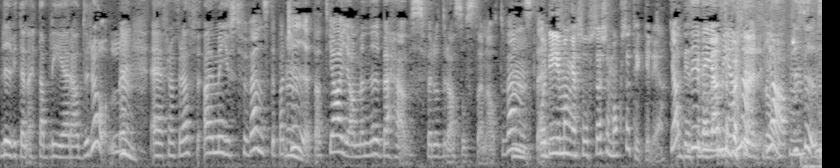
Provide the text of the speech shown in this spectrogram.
blivit en etablerad roll. Mm. Eh, framförallt för, ja, men just för Vänsterpartiet. Mm. Att ja, ja, men ni behövs för att dra sossarna åt mm. vänster. Mm. Och det är många sossar som också tycker det. Ja, det, det är det jag menar. Ja, mm. precis.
